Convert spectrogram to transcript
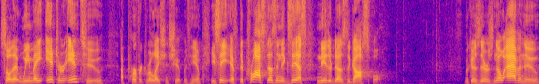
so that we may enter into a perfect relationship with Him. You see, if the cross doesn't exist, neither does the gospel. Because there's no avenue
